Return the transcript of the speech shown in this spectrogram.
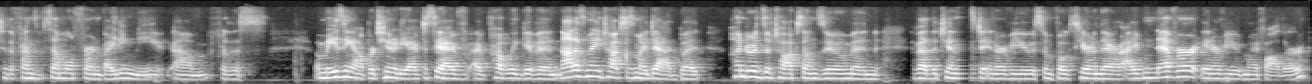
to the Friends of Semel for inviting me um, for this amazing opportunity. I have to say, I've, I've probably given not as many talks as my dad, but hundreds of talks on Zoom and have had the chance to interview some folks here and there. I've never interviewed my father.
